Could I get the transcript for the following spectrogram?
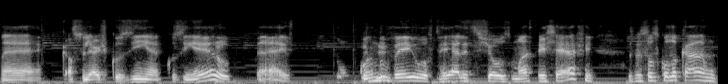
né? Auxiliar de cozinha, cozinheiro, né? Quando uhum. veio os reality shows Masterchef, as pessoas colocaram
